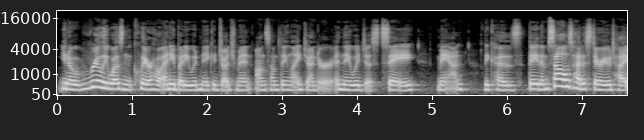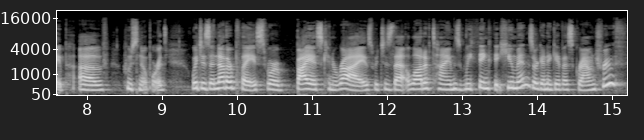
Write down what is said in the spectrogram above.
You know, really wasn't clear how anybody would make a judgment on something like gender, and they would just say man because they themselves had a stereotype of who snowboards, which is another place where bias can arise, which is that a lot of times we think that humans are going to give us ground truth.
